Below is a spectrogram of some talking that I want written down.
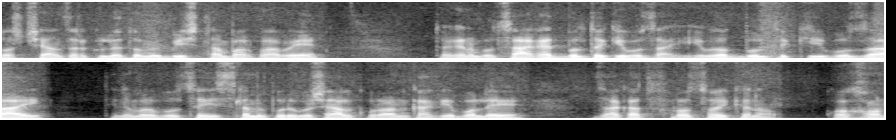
দশটি আনসার করলে তুমি বিশ নাম্বার পাবে। তো এখানে বলছে আঘাত বলতে কী বোঝায়? ইবাদত বলতে কী বোঝায়? তিন নম্বর বলছে ইসলামী পরিবেশে আল কোরআন কাকে বলে? জাকাত ফরজ হয় কেন? কখন?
